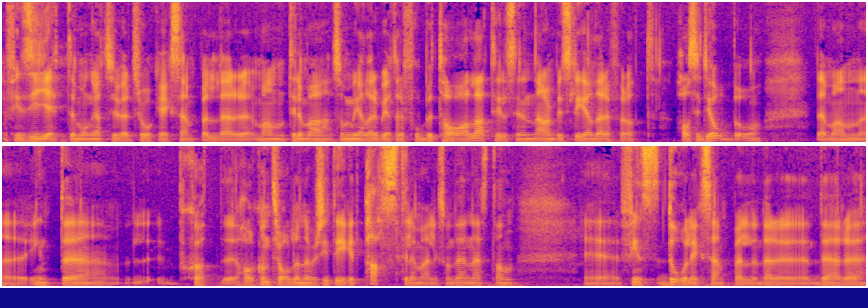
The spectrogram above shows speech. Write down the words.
Det finns jättemånga tyvärr tråkiga exempel där man till och med som medarbetare får betala till sin arbetsledare för att ha sitt jobb. Och där man eh, inte sköt, har kontrollen över sitt eget pass till och med. Liksom. Det är nästan, eh, finns dåliga exempel där, där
